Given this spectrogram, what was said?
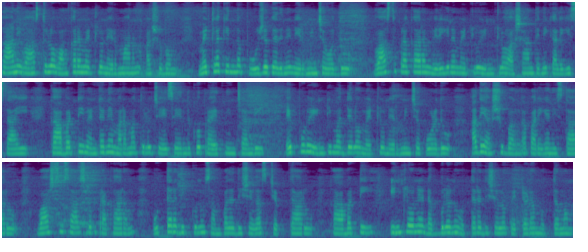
కానీ వాస్తులో వంకర మెట్లు నిర్మాణం అశుభం. మెట్ల కింద పూజ గదిని నిర్మించవద్దు. వాస్తు ప్రకారం విరిగిన మెట్లు ఇంట్లో అశాంతిని కలిగిస్తాయి. కాబట్టి వెంటనే మరమ్మతులు చేసేందుకు ప్రయత్నించండి. ఎప్పుడు ఇంటి మధ్యలో మెట్లు నిర్మించకూడదు. అది అశుభంగా పరిగణిస్తారు. వాస్తుశాస్త్రం ప్రకారం ఉత్తర దిక్కును సంపద దిశగా చెప్తారు. కాబట్టి ఇంట్లోనే డబ్బులను ఉత్తర దిశలో పెట్టడం ఉత్తమం.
